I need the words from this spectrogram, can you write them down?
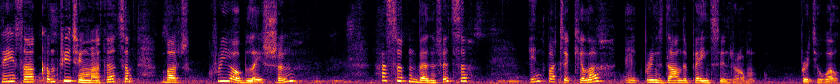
these are competing methods, but cryoablation has certain benefits. In particular, it brings down the pain syndrome pretty well.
